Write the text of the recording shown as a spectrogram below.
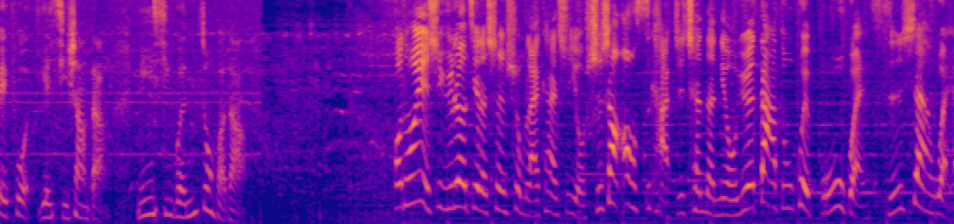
被迫延期上档。民新闻纵报道。好，同样也是娱乐界的盛事，我们来看是有时尚奥斯卡之称的纽约大都会博物馆慈善晚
